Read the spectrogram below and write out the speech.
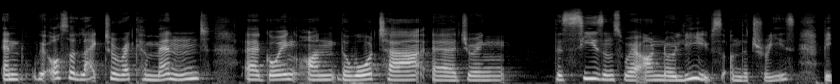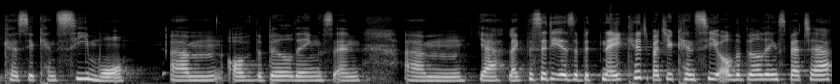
and we also like to recommend uh, going on the water uh, during the seasons where there are no leaves on the trees because you can see more um, of the buildings and um, yeah like the city is a bit naked but you can see all the buildings better.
